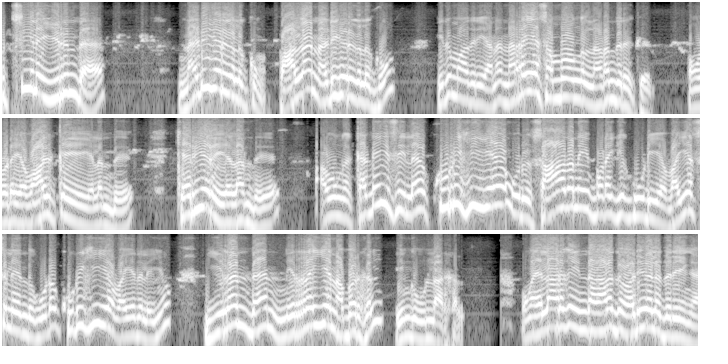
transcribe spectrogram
உச்சியில இருந்த நடிகர்களுக்கும் பல நடிகர்களுக்கும் இது மாதிரியான நிறைய சம்பவங்கள் நடந்திருக்கு. அவங்களுடைய வாழ்க்கையை இழந்து கெரியரை இழந்து அவங்க கடைசியில குறுகிய ஒரு சாதனை படைக்கக்கூடிய வயசுல இருந்து கூட குறுகிய வயதிலையும் இறந்த நிறைய நபர்கள் இங்கு உள்ளார்கள். உங்க எல்லாருக்கும் இந்த காலத்து வடிவேல தெரியுங்க.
